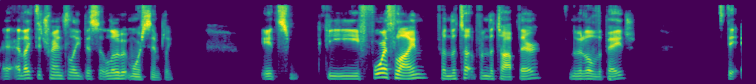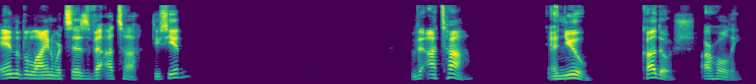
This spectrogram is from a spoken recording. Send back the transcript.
I'd like to translate this a little bit more simply. It's the fourth line from the top from the top there, in the middle of the page. It's the end of the line where it says ve'ata. Do you see it? Ve'ata. And you, Kadosh, are holy,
